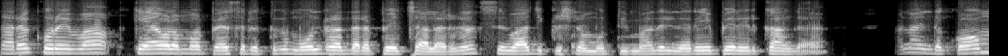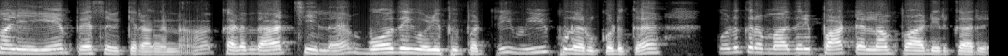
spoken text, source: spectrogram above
தரக்குறைவா, கேவலமா பேசுறதுக்கு மூன்றாம் தர பேச்சாளர்கள் சிவாஜி கிருஷ்ணமூர்த்தி மாதிரி நிறைய பேர் இருக்காங்க. ஆனா இந்த கோமாளியை ஏன் பேச வைக்கிறாங்கன்னா, கடந்த ஆட்சியில போதை ஒழிப்பு பற்றி விழிப்புணர்வு கொடுக்க கொடுக்கிற மாதிரி பாட்டெல்லாம் பாடியிருக்காரு.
